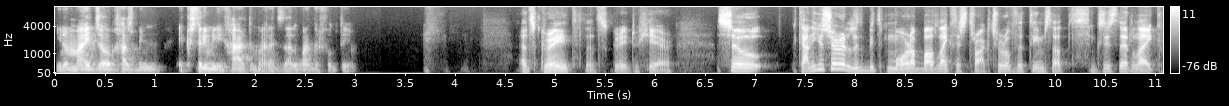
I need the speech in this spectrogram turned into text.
you know my job has been extremely hard to manage that wonderful team. That's great. That's great to hear. So can you share a little bit more about like the structure of the teams that exist there? Like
